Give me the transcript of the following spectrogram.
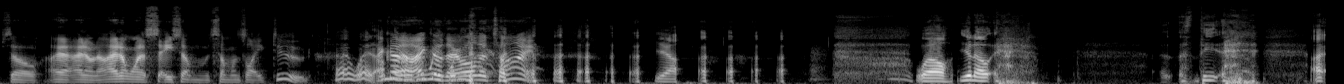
so I, I don't know. I don't want to say something when someone's like, dude, Hey, wait, I I'm go, there I go there all the time. Yeah. well, you know, the I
